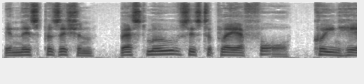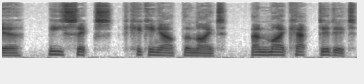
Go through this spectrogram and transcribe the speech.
in this position, best moves is to play f4, queen here, e6, kicking out the knight, and my cat did it,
